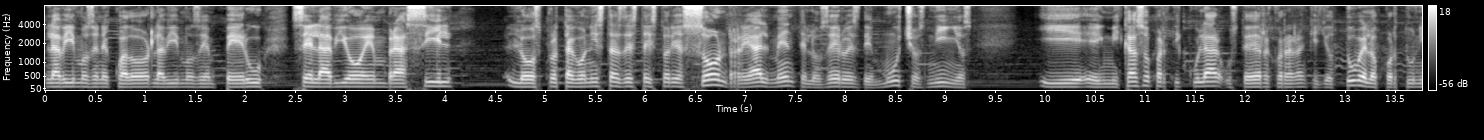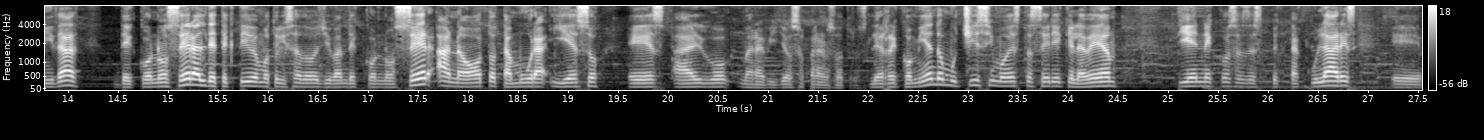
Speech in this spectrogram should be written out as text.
La vimos en Ecuador, la vimos en Perú, se la vio en Brasil los protagonistas de esta historia son realmente los héroes de muchos niños Y en mi caso particular, ustedes recordarán que yo tuve la oportunidad de conocer al detective motorizado Ojiban, de conocer a Naoto Tamura y eso es algo maravilloso para nosotros. Les recomiendo muchísimo esta serie que la vean, tiene cosas espectaculares eh,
